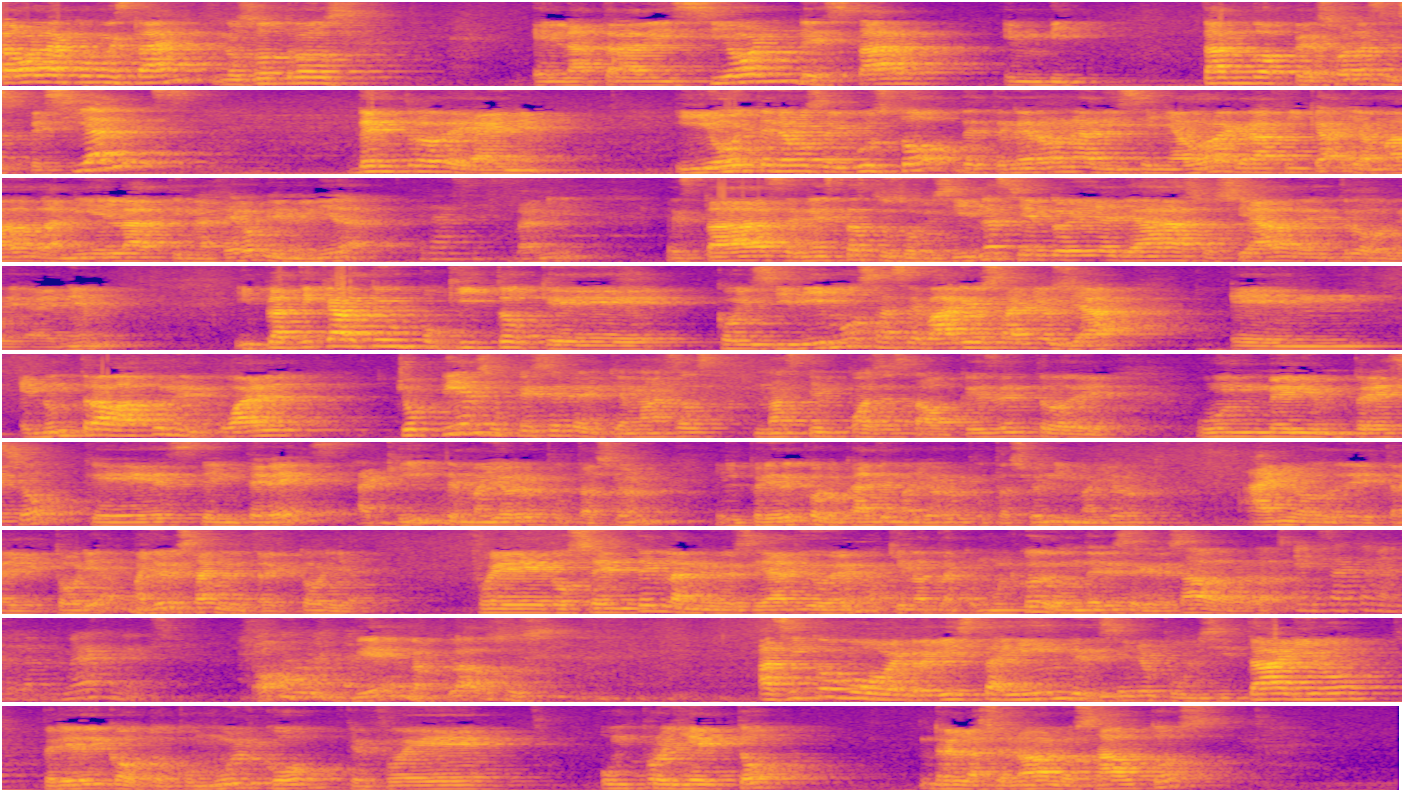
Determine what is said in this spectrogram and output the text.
Hola, ¿cómo están? Nosotros en la tradición de estar invitando a personas especiales dentro de ANM. Y hoy tenemos el gusto de tener a una diseñadora gráfica llamada Daniela Tinajero. Bienvenida. Gracias. Dani. Estás en estas tus oficinas, siendo ella ya asociada dentro de ANM. Y platicarte un poquito que coincidimos hace varios años ya en, en un trabajo en el cual yo pienso que es en el que más, más tiempo has estado, que es dentro de un medio impreso que es de interés aquí, de mayor reputación, el periódico local de mayor reputación y mayor año de trayectoria, mayores años de trayectoria. Fue docente en la Universidad de UEM, aquí en Atlacomulco, de donde eres egresada, ¿verdad? Exactamente, la primera generación. Oh, bien, aplausos. Así como en revista IN de diseño publicitario, periódico Autocomulco, que fue un proyecto relacionado a los autos,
